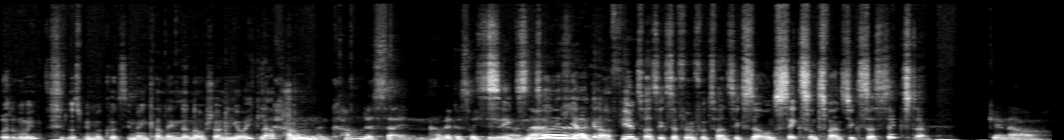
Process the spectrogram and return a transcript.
Warte, Moment, lass mich mal kurz in meinen Kalender nachschauen. Ja, ich glaube schon. Kann, das sein? Habe ich das richtig 26, Ja, genau. 24., 25. und 26.06. Genau.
